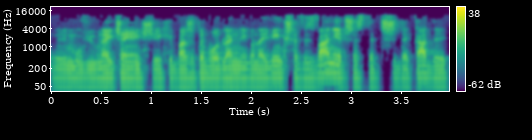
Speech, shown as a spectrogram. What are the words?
y, mówił najczęściej chyba, że to było dla niego największe wyzwanie przez te trzy dekady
